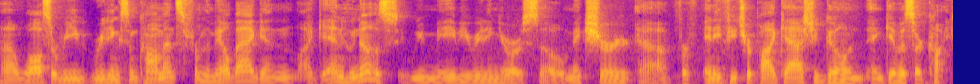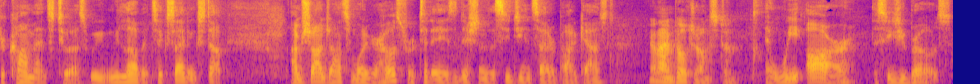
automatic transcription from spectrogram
uh, we'll also be reading some comments from the mailbag, and again, who knows, we may be reading yours. So make sure uh, for any future podcast, you go and, and give us our your comments to us. We we love it. It's exciting stuff. I'm Sean Johnston, one of your hosts for today's edition of the CG Insider podcast. And I'm Bill Johnston. And we are the CG Bros.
